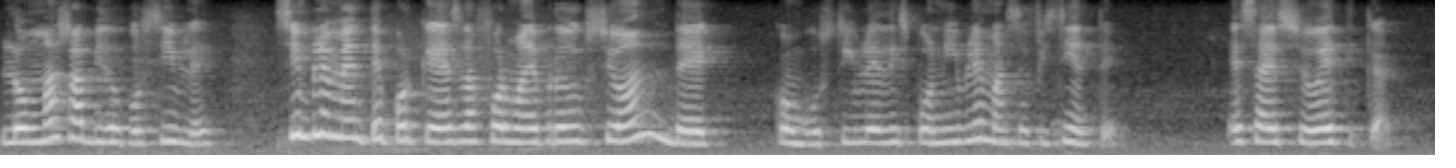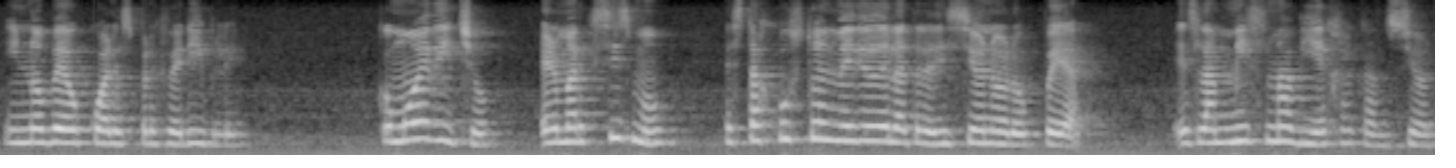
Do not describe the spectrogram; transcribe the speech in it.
lo más rápido posible, simplemente porque es la forma de producción de combustible disponible más eficiente. Esa es su ética, y no veo cuál es preferible. Como he dicho, el marxismo está justo en medio de la tradición europea. Es la misma vieja canción.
